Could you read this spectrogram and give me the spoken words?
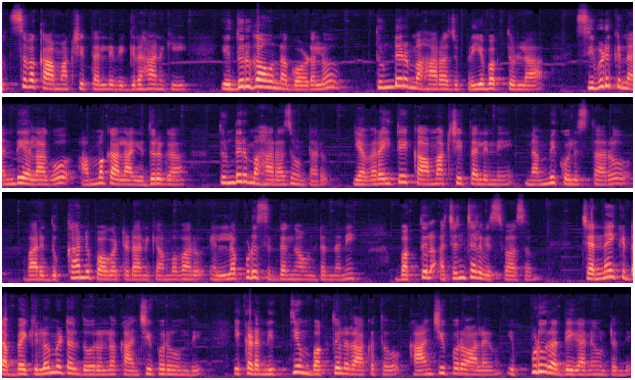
ఉత్సవ కామాక్షి తల్లి విగ్రహానికి ఎదురుగా ఉన్న గోడలో తుండెరు మహారాజు ప్రియభక్తుళ్ళ శివుడికి నంది ఎలాగో అమ్మకు అలా ఎదురుగా తుండెరు మహారాజు ఉంటారు. ఎవరైతే కామాక్షి తల్లిని నమ్మి కొలుస్తారో వారి దుఃఖాన్ని పోగొట్టడానికి అమ్మవారు ఎల్లప్పుడూ సిద్ధంగా ఉంటుందని భక్తుల అచంచల విశ్వాసం. చెన్నైకి డెబ్బై కిలోమీటర్ల దూరంలో కాంచీపురం ఉంది. ఇక్కడ నిత్యం భక్తుల రాకతో కాంచీపురం ఆలయం ఎప్పుడూ రద్దీగానే ఉంటుంది.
